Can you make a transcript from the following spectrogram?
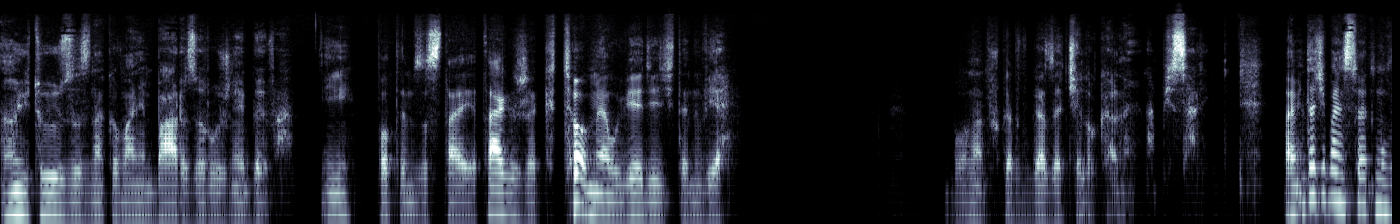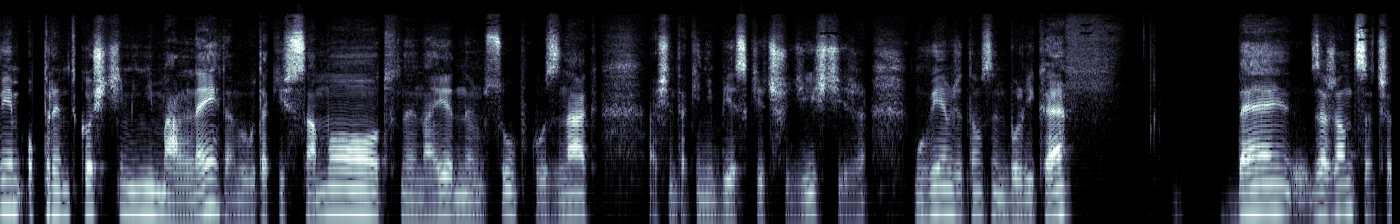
No i tu już z oznakowaniem bardzo różnie bywa. I potem zostaje tak, że kto miał wiedzieć, ten wie. Bo na przykład w gazecie lokalnej napisali. Pamiętacie Państwo, jak mówiłem o prędkości minimalnej? Tam był taki samotny na jednym słupku znak, właśnie takie niebieskie 30, że mówiłem, że tą symbolikę zarządca, czy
